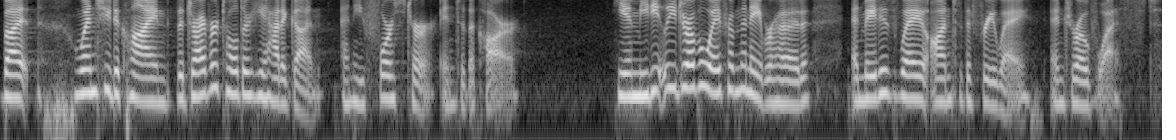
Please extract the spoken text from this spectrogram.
But when she declined, the driver told her he had a gun and he forced her into the car. He immediately drove away from the neighborhood and made his way onto the freeway and drove west.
